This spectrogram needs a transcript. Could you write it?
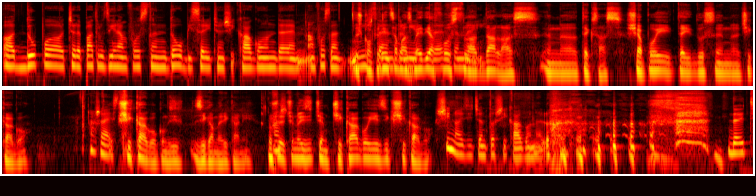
Uh, după cele patru zile am fost în două biserici în Chicago, unde am fost la Deci conferința mass media a fost femei. la Dallas, în uh, Texas, și apoi te-ai dus în uh, Chicago. Așa este. Chicago, cum zic, zic americanii. Nu știu Așa. de ce noi zicem Chicago, ei zic Chicago. Și noi zicem tot Chicago, Nelu. deci,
